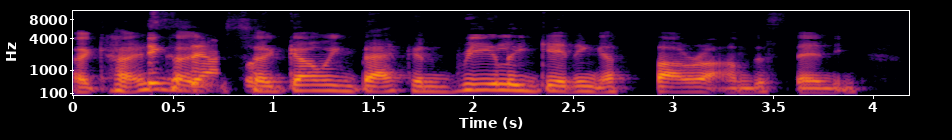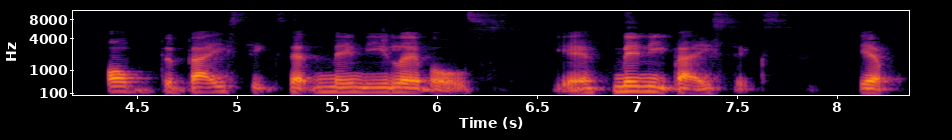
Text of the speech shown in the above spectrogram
Okay. Exactly. So, so going back and really getting a thorough understanding of the basics at many levels. Yeah, many basics. Yep.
